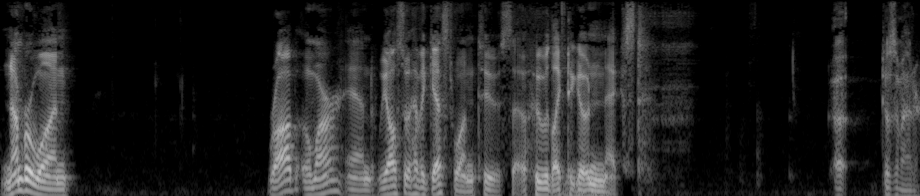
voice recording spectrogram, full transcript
number one. Rob, Omar, and we also have a guest one too. So who would like to go next? Uh, doesn't matter.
